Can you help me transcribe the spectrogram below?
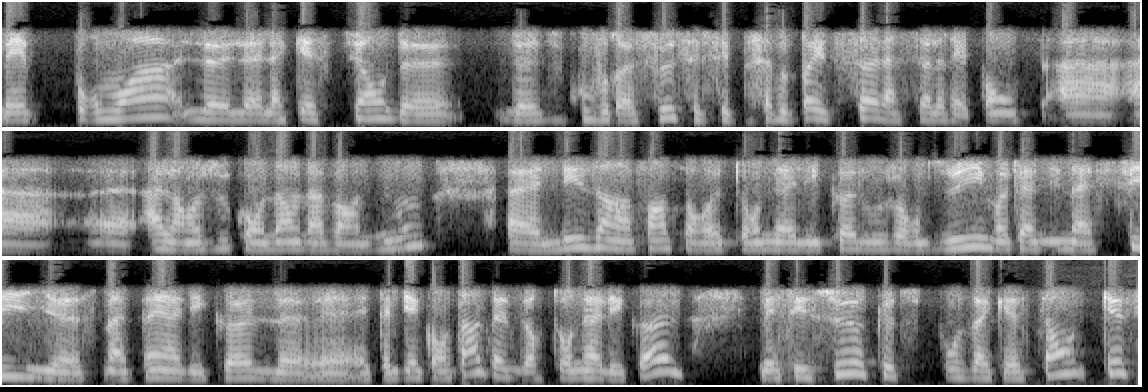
Mais pour moi, le, la question de, du couvre-feu, ça ne peut pas être ça la seule réponse à, à, l'enjeu qu'on a en avant de nous. Euh, les enfants sont retournés à l'école aujourd'hui. Moi, j'ai mis ma fille euh, ce matin à l'école. Euh, elle bien contente de retourner à l'école. Mais c'est sûr que tu te poses la question, qu'est-ce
